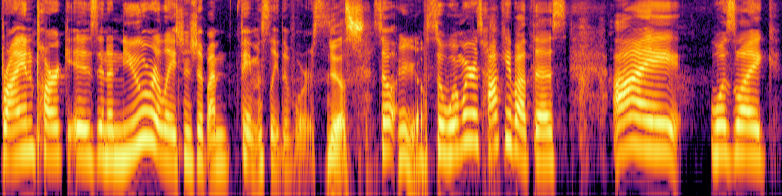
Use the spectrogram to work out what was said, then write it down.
Brian Park is in a new relationship. I'm famously divorced. Yes. So, There you go. so when we were talking about this, I was like,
